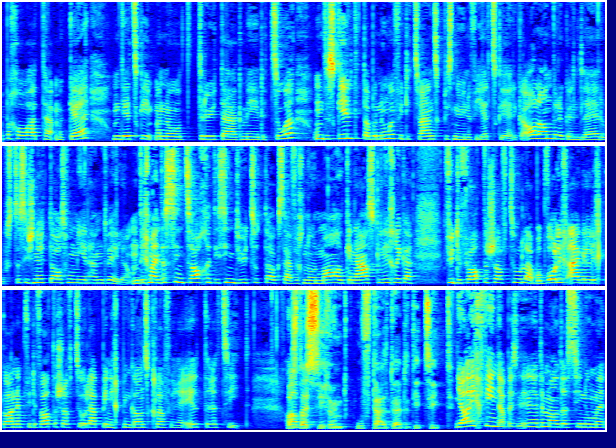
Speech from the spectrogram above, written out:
bekommen hat, hat man gegeben. Und jetzt gibt man noch drei Tage mehr dazu. Und das gilt aber nur für die 20- bis 49-Jährigen. Alle anderen gehen leer aus. Das ist nicht das, was wir haben wollen. Und ich meine, das sind Sachen, die sind heutzutage einfach normal. Genau das Gleiche für für den Vaterschaftsurlaub, obwohl ich eigentlich gar nicht für den Vaterschaftsurlaub bin. Ich bin ganz klar für eine ältere Zeit. Also, aber, dass sie können aufteilt werden, die Zeit? Ja, ich finde aber nicht einmal, dass sie nur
